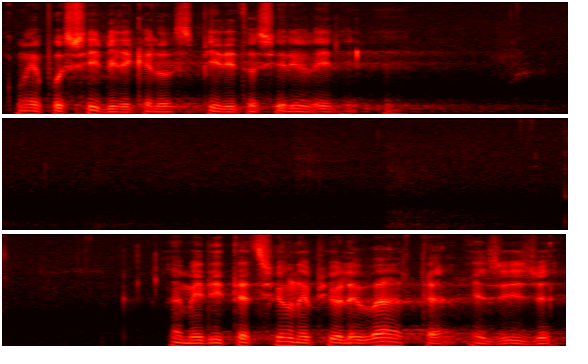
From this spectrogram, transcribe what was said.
come è possibile che lo spirito si riveli? La meditazione più elevata esige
